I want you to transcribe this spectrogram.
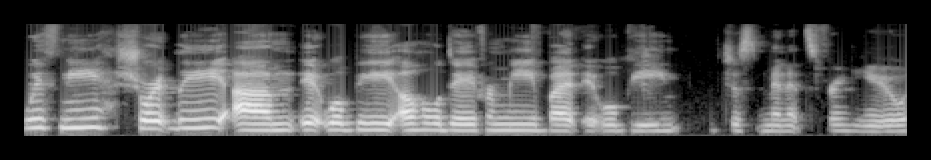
with me shortly. Um, it will be a whole day for me, but it will be just minutes for you.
